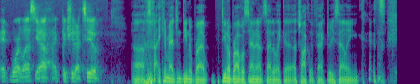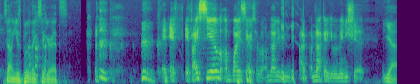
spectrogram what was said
I more or less, yeah, I picture that too. Uh, I can imagine Dino Bravo, Dino Bravo standing outside of like a, a chocolate factory selling selling his bootleg cigarettes. If if I see him, I'm buying cigarettes from him. I'm not even. I'm, not gonna give him any shit. Yeah.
